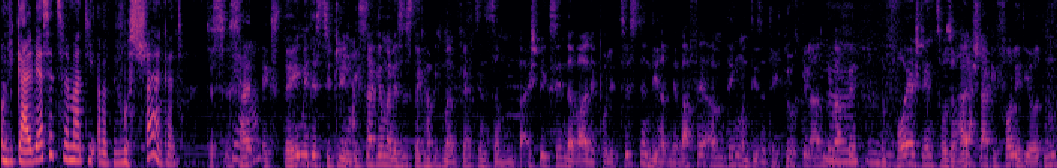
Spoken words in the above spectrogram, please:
Und wie geil wäre es jetzt, wenn man die aber bewusst steuern könnte? Das ist Ja. halt extreme Disziplin. Ja. Ich sage immer, das ist, da habe ich mal im Fernsehen so ein Beispiel gesehen, da war eine Polizistin, die hat eine Waffe am Ding und die ist natürlich durchgeladen, die Waffe. Und vorher stehen zwei so halbstarke Vollidioten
